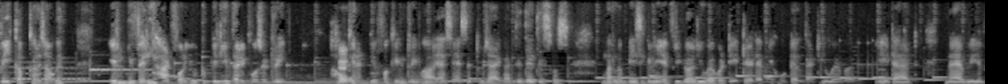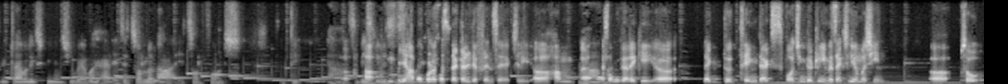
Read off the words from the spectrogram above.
वेक अप कर जाओगे it will be very hard for you to believe that it was a dream how hmm. Can it be a fucking dream हाँ ऐसे ऐसे तू जाएगा दिस वाज मतलब basically every girl you ever dated every hotel that you ever ate at you know every every travel experience you ever had it's, it's all a lie it's all false हाँ, so basically the Uh, यहाँ पे थोड़ा idea. सा सटल डिफरेंस है एक्चुअली हम हाँ। ऐसा नहीं कर रहे कि like the thing that's watching the dream is actually a machine. Uh, so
